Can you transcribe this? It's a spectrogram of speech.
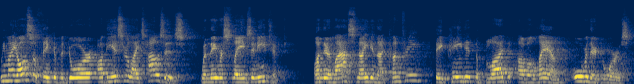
We might also think of the door of the Israelites' houses when they were slaves in Egypt. On their last night in that country, they painted the blood of a lamb over their doors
